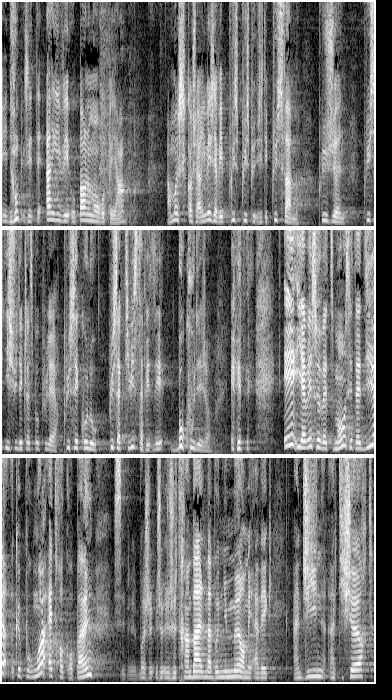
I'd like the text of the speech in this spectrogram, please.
Et donc, j'étais arrivée au Parlement européen. Alors moi, quand je suis arrivée, j'avais plus, plus, plus, j'étais plus femme, plus jeune, plus issue des classes populaires, plus écolo, plus activiste. Ça faisait beaucoup déjà. Et, et il y avait ce vêtement, c'est-à-dire que pour moi, être en campagne, c'est- moi, je, je- je trimballe ma bonne humeur, mais avec un jean, un t-shirt.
